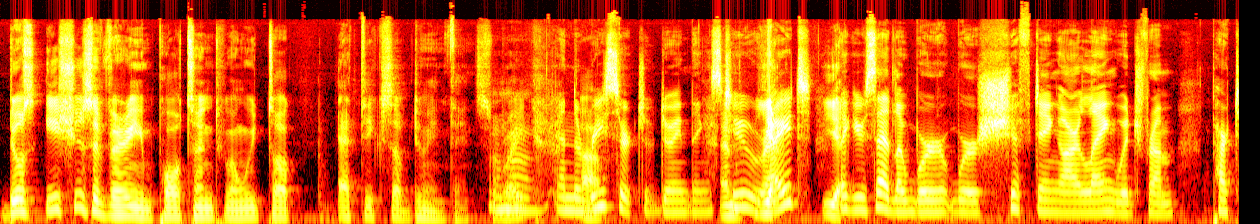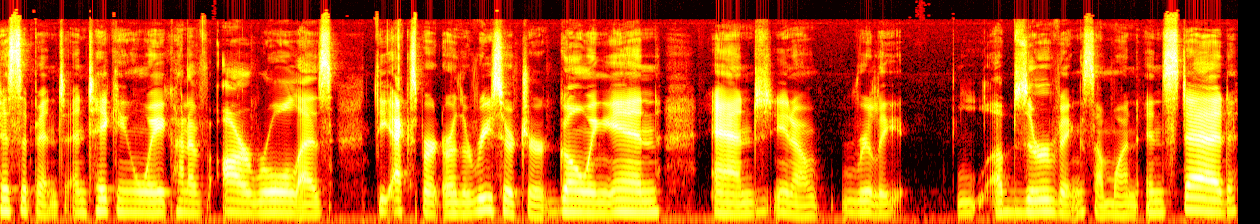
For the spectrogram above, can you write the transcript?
those issues are very important when we talk ethics of doing things, mm-hmm. right? And the uh, research of doing things too, right? Yeah. Like you said, like we're we're shifting our language from participant and taking away kind of our role as the expert or the researcher going in and, you know, really observing someone. Instead,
